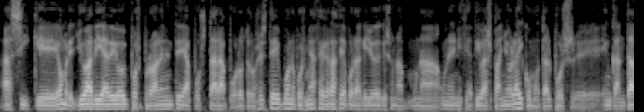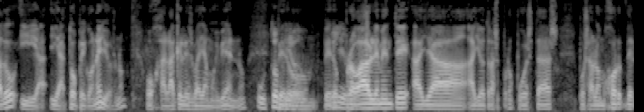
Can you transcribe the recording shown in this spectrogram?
Así que, hombre, yo a día de hoy, pues probablemente apostara por otros. Este, bueno, pues me hace gracia por aquello de que es una, una, iniciativa española y como tal, pues eh, encantado y a, y a, tope con ellos, ¿no? Ojalá que les vaya muy bien, ¿no? Pero, pero probablemente haya, haya otras propuestas, pues a lo mejor de,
